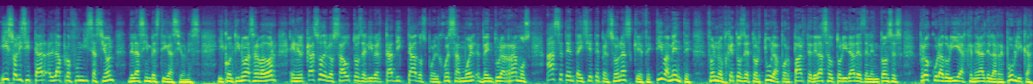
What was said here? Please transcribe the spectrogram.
y solicitar la profundización de las investigaciones. Y continúa Salvador, en el caso de los autos de libertad dictados por el juez Samuel Ventura Ramos a 77 personas que efectivamente fueron objetos de tortura por parte de las autoridades de la entonces Procuraduría General de la República,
